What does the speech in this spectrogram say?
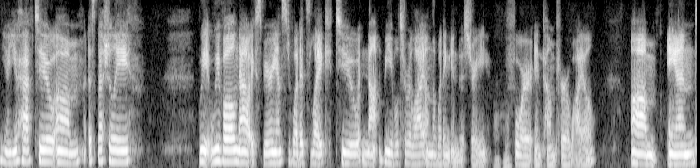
Yeah, you have to, um, especially we we've all now experienced what it's like to not be able to rely on the wedding industry mm-hmm. for income for a while. Um, and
